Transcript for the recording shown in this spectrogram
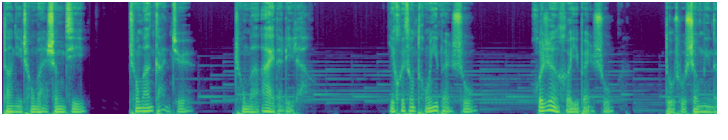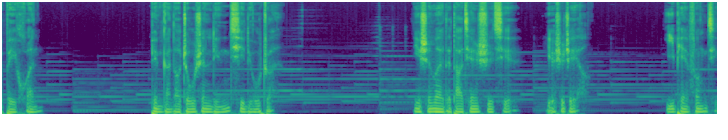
当你充满生机，充满感觉，充满爱的力量，你会从同一本书，或任何一本书。读出生命的悲欢，并感到周身灵气流转。你身外的大千世界也是这样：一片风景，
